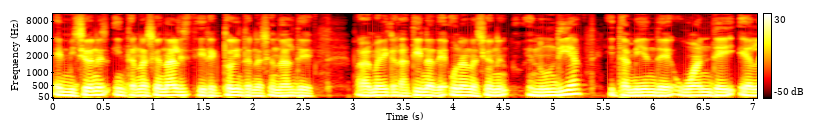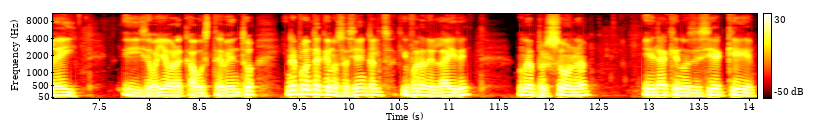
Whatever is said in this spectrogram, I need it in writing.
en misiones internacionales, director internacional de, para América Latina de Una Nación en, en un Día y también de One Day LA. Y se va a llevar a cabo este evento. Y una pregunta que nos hacían Carlitos, aquí fuera del aire, una persona, era que nos decía que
